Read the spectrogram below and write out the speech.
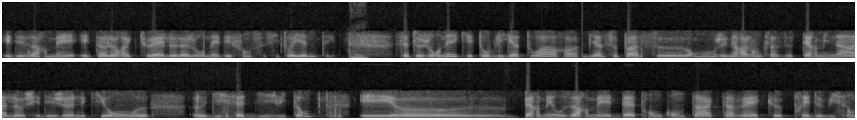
et des armées est à l'heure actuelle la journée défense citoyenneté. Cette journée qui est obligatoire, eh bien se passe en général en classe de terminale chez des jeunes qui ont 17-18 ans et euh, permet aux armées d'être en contact avec près de 800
